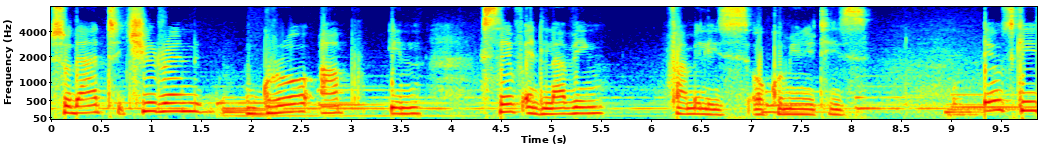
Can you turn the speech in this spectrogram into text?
so that children grow up in safe and loving families or communities. AOSK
